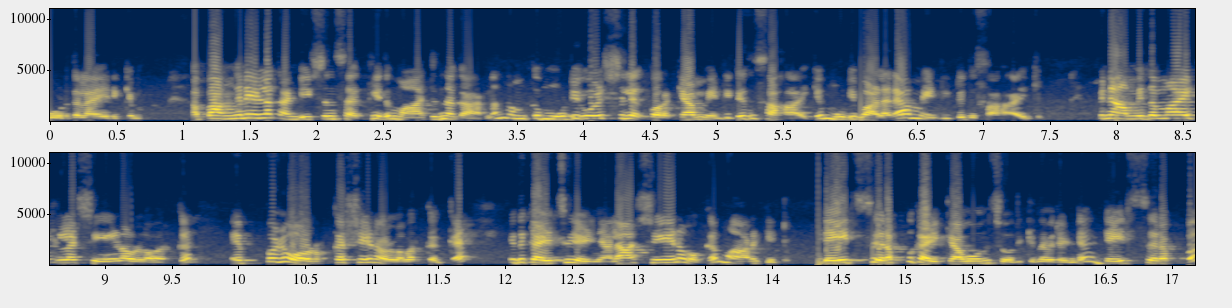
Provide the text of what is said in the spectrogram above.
കൂടുതലായിരിക്കും. അപ്പൊ അങ്ങനെയുള്ള കണ്ടീഷൻസ് ഒക്കെ ഇത് മാറ്റുന്ന കാരണം നമുക്ക് മുടി കൊഴിച്ചിൽ കുറയ്ക്കാൻ വേണ്ടിയിട്ട് ഇത് സഹായിക്കും മുടി വളരാൻ വേണ്ടിയിട്ട് ഇത് സഹായിക്കും. പിന്നെ അമിതമായിട്ടുള്ള ക്ഷീണമുള്ളവർക്ക് എപ്പോഴും ഉറക്ക ക്ഷീണമുള്ളവർക്കൊക്കെ ഇത് കഴിച്ചു കഴിഞ്ഞാൽ ആ ക്ഷീണമൊക്കെ മാറിക്കിട്ടും. ഡേറ്റ് സിറപ്പ് കഴിക്കാവോ എന്ന് ചോദിക്കുന്നവരുണ്ട്. ഡേറ്റ് സിറപ്പ്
